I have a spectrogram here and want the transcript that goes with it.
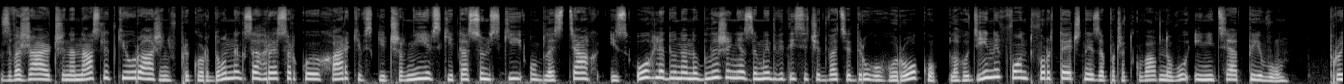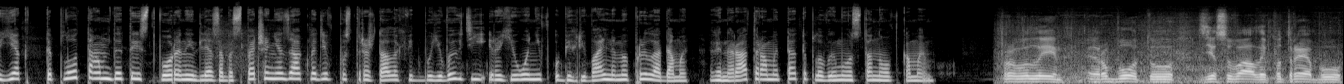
Зважаючи на наслідки уражень в прикордонних з агресоркою Харківській, Чернігівській та Сумській областях, і з огляду на наближення зими 2022 року, благодійний фонд Фортечний започаткував нову ініціативу. Проєкт Тепло там, де ти створений для забезпечення закладів, постраждалих від бойових дій регіонів обігрівальними приладами, генераторами та тепловими установками. Провели роботу, з'ясували потребу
